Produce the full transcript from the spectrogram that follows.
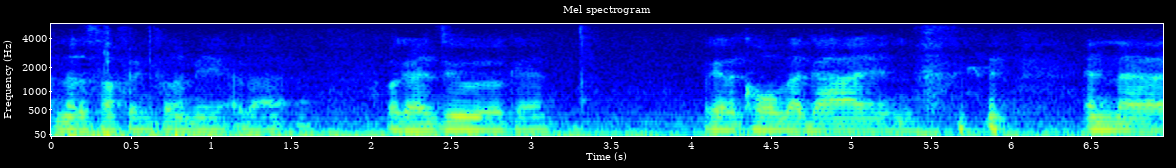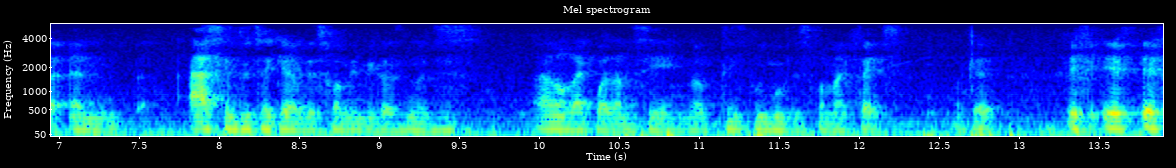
another suffering in front of me. I got I gotta do. Okay, I gotta call that guy and and uh, and ask him to take care of this for me because you know this I don't like what I'm seeing. No, please remove this from my face. Okay, if if if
